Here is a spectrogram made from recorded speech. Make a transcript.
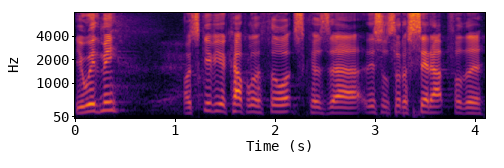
You with me? I'll just give you a couple of thoughts because uh, this will sort of set up for the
